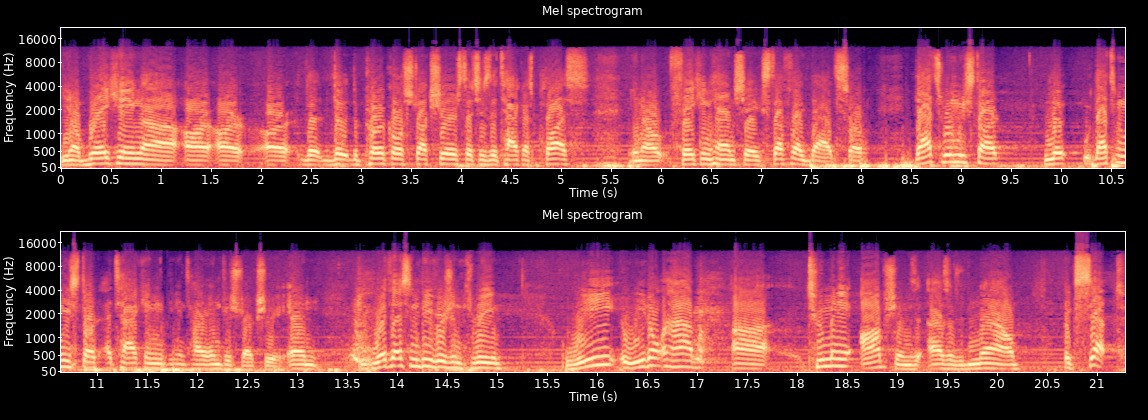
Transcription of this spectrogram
you know, breaking uh, our, our, our the, the, the protocol structure such as Attack Us Plus, you know, faking handshakes, stuff like that. So that's when we start look. That's when we start attacking the entire infrastructure. And with SNP version three, we we don't have uh, too many options as of now, except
